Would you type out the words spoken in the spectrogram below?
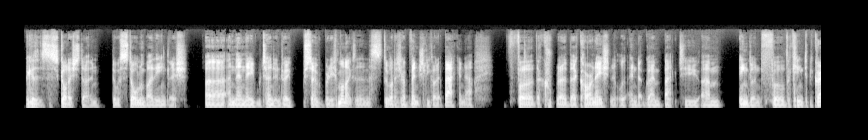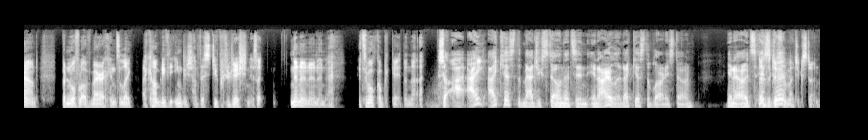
because it's a Scottish stone that was stolen by the English. Uh, and then they returned it into a stone of British monarchs, and then the Scottish eventually got it back. And now, for the uh, the coronation, it will end up going back to um, England for the king to be crowned. But an awful lot of Americans are like, I can't believe the English have this stupid tradition. It's like, no, no, no, no, no. It's more complicated than that. So I, I, I kiss the magic stone that's in, in Ireland. I kiss the Blarney stone. You know, it's that's it's a different good. magic stone.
